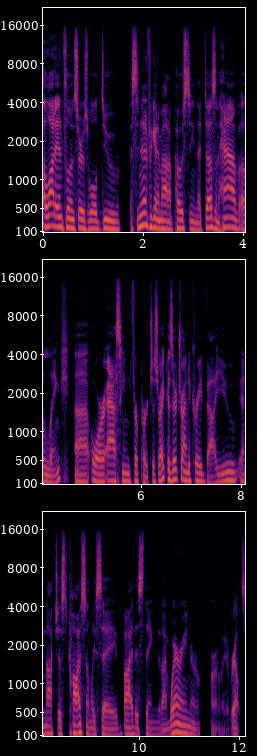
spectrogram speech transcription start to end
a lot of influencers will do a significant amount of posting that doesn't have a link uh, or asking for purchase, right? Because they're trying to create value and not just constantly say, buy this thing that I'm wearing or or whatever else.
